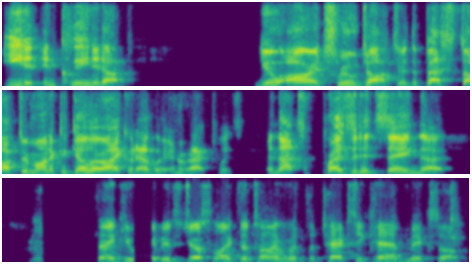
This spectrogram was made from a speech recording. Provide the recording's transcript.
eat it and clean it up. You are a true doctor, the best Dr. Monica Geller I could ever interact with. And that's a president saying that. Thank you, Abe. It's just like the time with the taxi cab mix up.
